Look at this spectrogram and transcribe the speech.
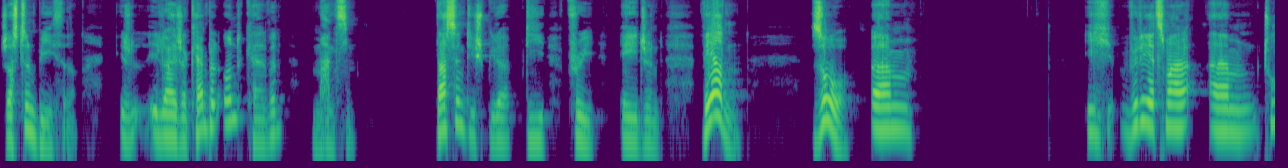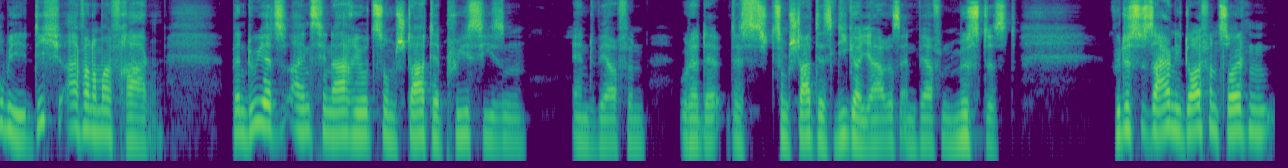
Justin Bethel, Elijah Campbell und Calvin Munson. Das sind die Spieler, die Free Agent werden. So, ähm, ich würde jetzt mal, ähm, Tobi, dich einfach noch mal fragen. Wenn du jetzt ein Szenario zum Start der Preseason entwerfen oder der, des, zum Start des Ligajahres entwerfen müsstest, würdest du sagen, die Dolphins sollten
